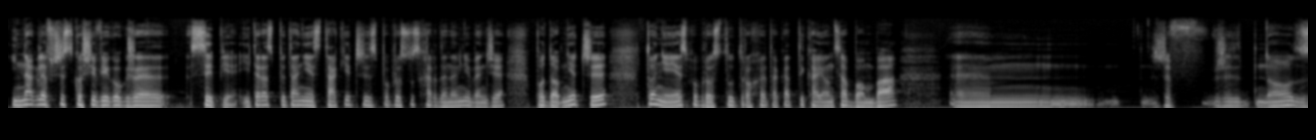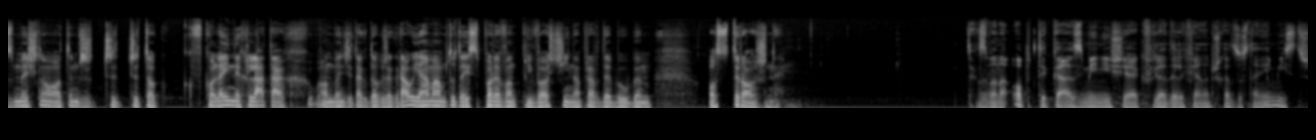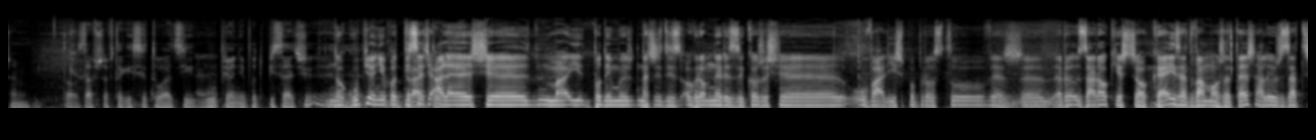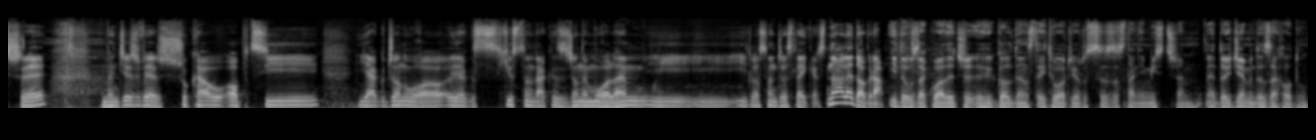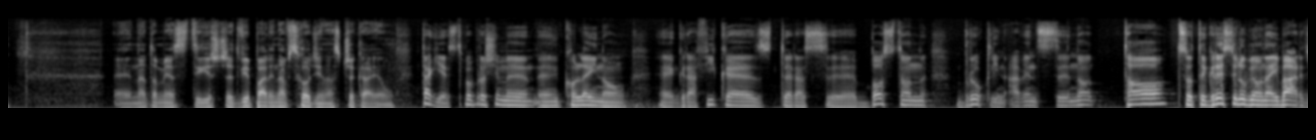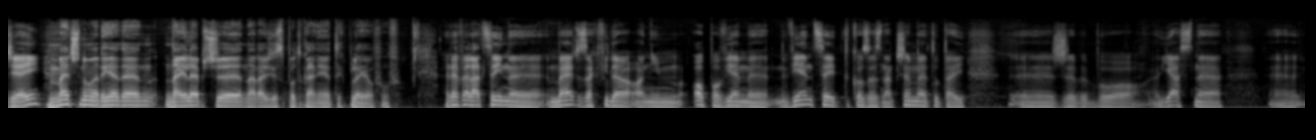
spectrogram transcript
i nagle wszystko się w jego grze sypie. I teraz pytanie jest takie, czy po prostu z Hardenem nie będzie podobnie, czy to nie jest po prostu trochę taka tykająca bomba, że, że no, z myślą o tym, że czy, czy to w kolejnych latach on będzie tak dobrze grał. Ja mam tutaj spore wątpliwości i naprawdę byłbym ostrożny tak zwana optyka zmieni się, jak Filadelfia na przykład zostanie mistrzem. To zawsze w takiej sytuacji głupio nie podpisać. E, no głupio nie podpisać, ale się ma, podejmujesz, znaczy to jest ogromne ryzyko, że się uwalisz po prostu, wiesz, że za rok jeszcze ok, za dwa może też, ale już za trzy będziesz, wiesz, szukał opcji jak John Wall, jak z Houston Rockets z Johnem Wallem i, i, i Los Angeles Lakers. No ale dobra. Idą zakłady, czy Golden State Warriors zostanie mistrzem. E, dojdziemy do zachodu. E, natomiast jeszcze dwie pary na wschodzie nas czekają. Tak jest. Poprosimy e, kolejną e, grafikę. Teraz Boston, Brooklyn, a więc no to, co tygrysy lubią najbardziej. Mecz numer jeden, najlepsze na razie spotkanie tych playoffów. Rewelacyjny mecz, za chwilę o nim opowiemy więcej, tylko zaznaczymy tutaj, żeby było jasne.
